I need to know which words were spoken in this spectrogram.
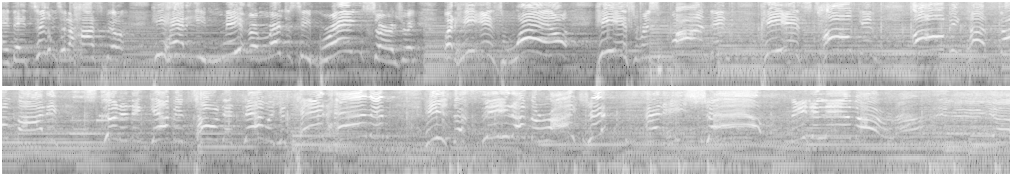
and they took him to the hospital. He had immediate emergency brain surgery, but he is well. He is responding. He is talking. All because somebody stood in the gap and told the devil, You can't have him. He's the seed of the righteous and he shall be delivered. Hallelujah.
